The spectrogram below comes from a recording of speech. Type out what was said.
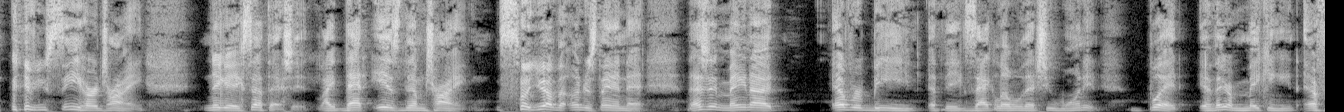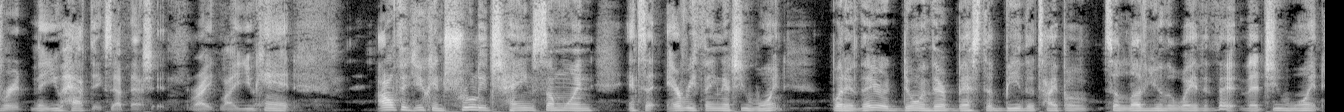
if you see her trying, nigga, accept that shit. Like that is them trying. So you have to understand that that shit may not ever be at the exact level that you want it, but if they are making an effort, then you have to accept that shit, right? Like you can't. I don't think you can truly change someone into everything that you want, but if they are doing their best to be the type of to love you in the way that they, that you want,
